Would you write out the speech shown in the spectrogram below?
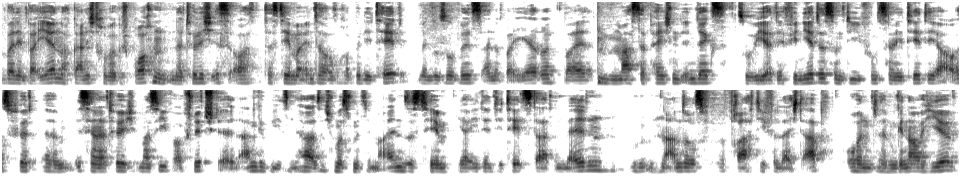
bei den Barrieren noch gar nicht drüber gesprochen. Natürlich ist auch das Thema Interoperabilität, wenn du so willst, eine Barriere, weil Master Patient Index, so wie er definiert ist und die Funktionalität, die er ausführt, ähm, ist ja natürlich massiv auf Schnittstellen angewiesen. Ja, also ich muss mit dem einen System ja Identitätsdaten melden, ein anderes fragt die vielleicht ab. Und ähm, genau hier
